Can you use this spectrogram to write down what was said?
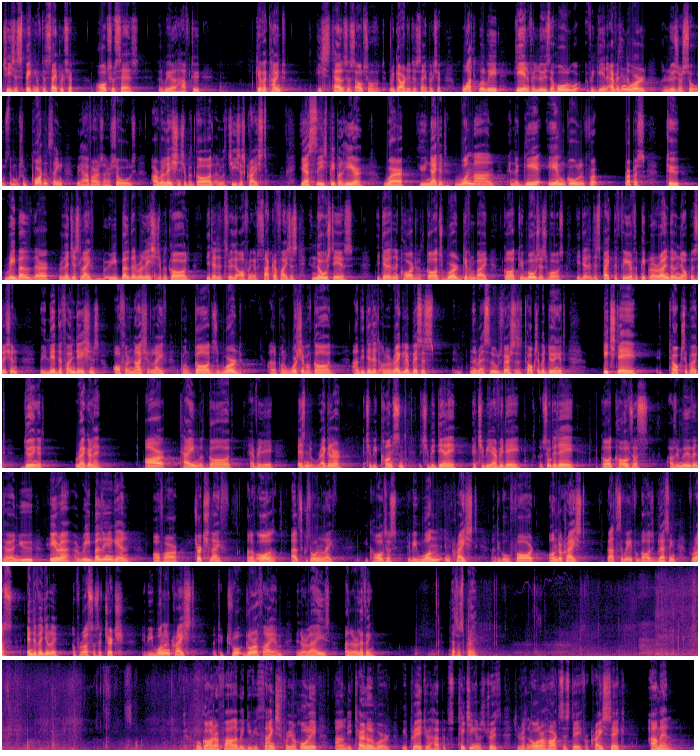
Jesus, speaking of discipleship, also says that we will have to give account. He tells us also regarding discipleship what will we gain if we lose the whole, if we gain everything in the world and lose our souls? The most important thing we have is our souls, our relationship with God and with Jesus Christ. Yes, these people here were united, one man in the aim, goal, and purpose to rebuild their religious life, rebuild their relationship with God. They did it through the offering of sacrifices in those days. They did it in accordance with God's word given by God to Moses was. They did it despite the fear of the people around them and the opposition. They laid the foundations of their national life upon God's word and upon worship of God. And they did it on a regular basis. In the rest of those verses, it talks about doing it each day. It talks about doing it regularly. Our time with God every day isn't regular. It should be constant. It should be daily. It should be every day. And so today, God calls us as we move into a new era, a rebuilding again of our church life and of all else goes on in life. He calls us to be one in Christ and to go forward under Christ. That's the way for God's blessing for us individually and for us as a church to be one in Christ and to glorify Him in our lives and our living. Let us pray. O God our Father, we give you thanks for your holy and eternal word. We pray that you help its teaching and its truth to written all our hearts this day for Christ's sake. Amen.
